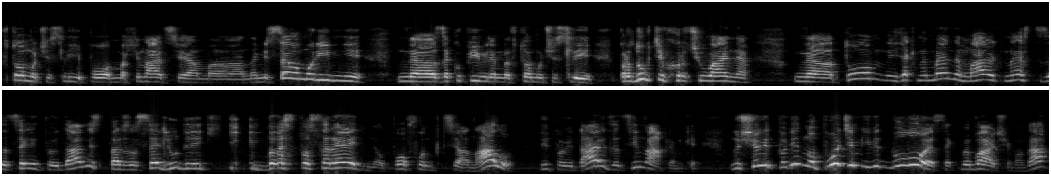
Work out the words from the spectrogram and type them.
в тому числі по махінаціям е, на місцевому рівні е, закупівлями, в тому числі продуктів харчування, е, то, як на мене, мають нести за це відповідальність, перш за все, люди, які безпосередньо по функціоналу відповідають за ці напрямки. Ну що відповідно потім і відбулося, як ми бачимо, да?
